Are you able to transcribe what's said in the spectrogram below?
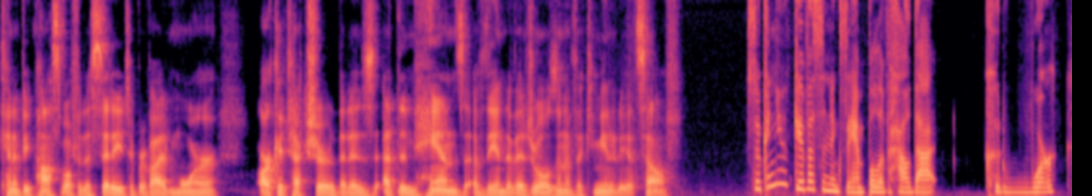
Can it be possible for the city to provide more architecture that is at the hands of the individuals and of the community itself? So, can you give us an example of how that could work.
